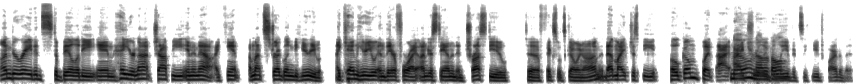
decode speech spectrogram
underrated stability in, hey, you're not choppy in and out. I can't, I'm not struggling to hear you. I can hear you, and therefore I understand and trust you to fix what's going on. That might just be hokum, but I, I No, not truly at all. believe it's a huge part of it.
